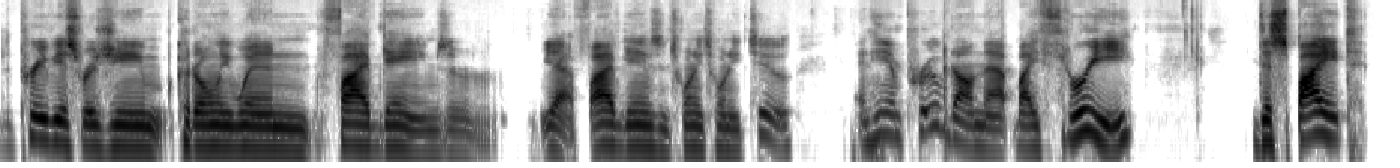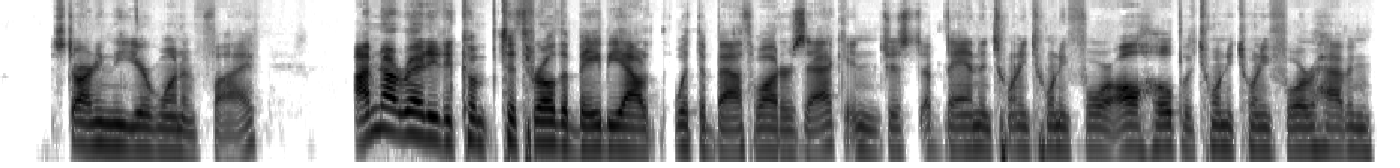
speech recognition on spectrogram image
the previous regime could only win five games or, yeah, five games in 2022. And he improved on that by three, despite starting the year one and five. I'm not ready to come to throw the baby out with the bathwater, Zach, and just abandon 2024. All hope of 2024 having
